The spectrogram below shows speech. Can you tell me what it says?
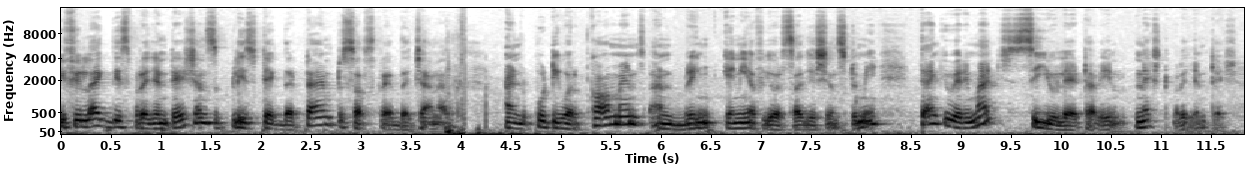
If you like these presentations, please take the time to subscribe the channel and put your comments and bring any of your suggestions to me. Thank you very much. See you later in next presentation.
